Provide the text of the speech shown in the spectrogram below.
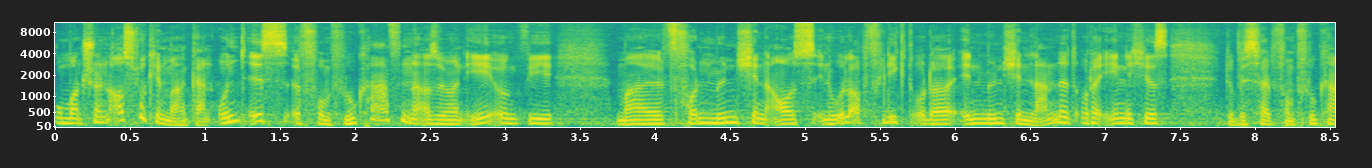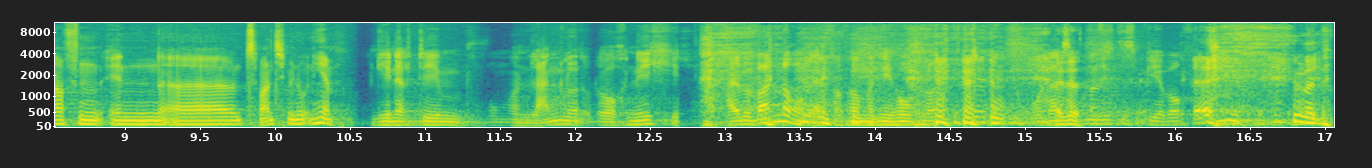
wo man schon einen Ausflug hinmachen kann. Und ist vom Flughafen, also wenn man eh irgendwie mal von München aus in Urlaub fliegt oder in München landet oder ähnliches, du bist halt vom Flughafen in äh, 20 Minuten hier. Und je nachdem, wo man langläuft oder auch nicht, halbe Wanderung einfach, wenn man hier hochläuft. Also- man sich das Bier aber auch verdient.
